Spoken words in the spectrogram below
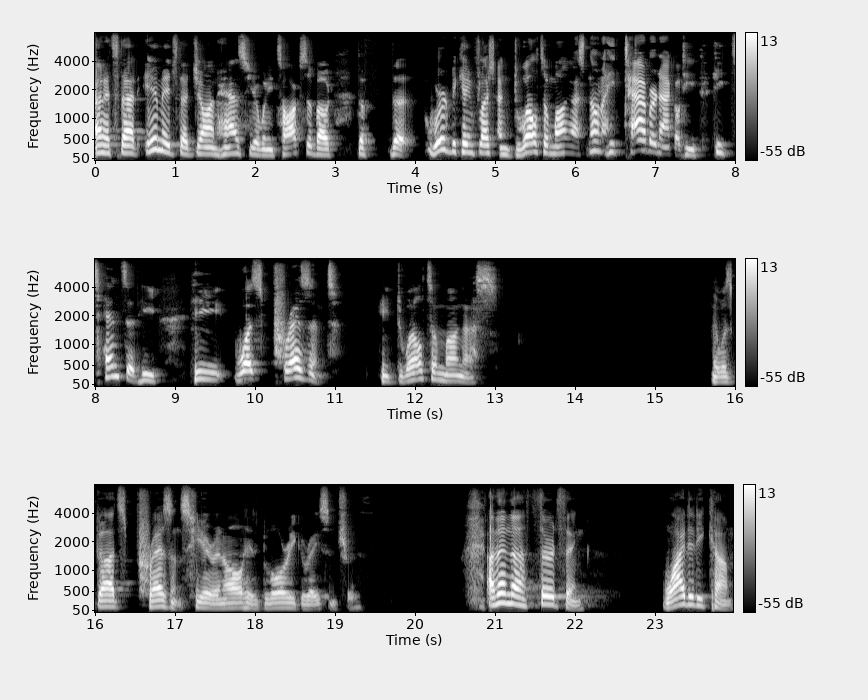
And it's that image that John has here when he talks about the, the word became flesh and dwelt among us. No, no, he tabernacled, he, he tented, he, he was present, he dwelt among us. It was God's presence here in all his glory, grace, and truth. And then the third thing why did he come?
